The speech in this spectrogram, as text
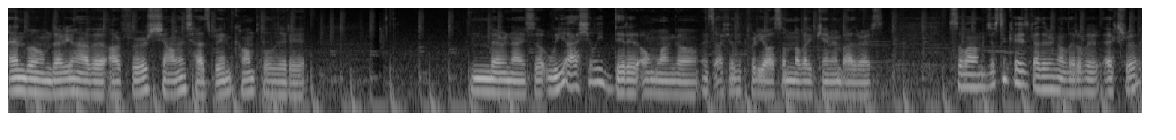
And boom there you have it. Our first challenge has been completed. Very nice. So we actually did it on one go. It's actually pretty awesome. Nobody came and bothered us so um just in case gathering a little bit extra.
